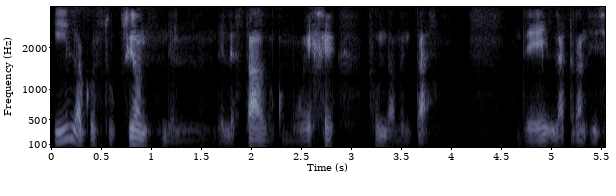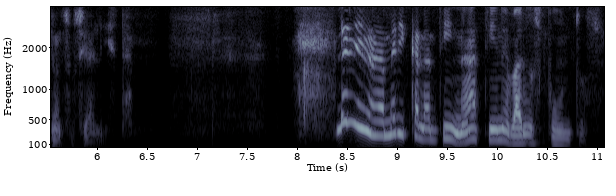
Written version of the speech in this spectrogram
y la construcción del Estado como eje fundamental de la transición socialista. Lenin en América Latina tiene varios puntos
